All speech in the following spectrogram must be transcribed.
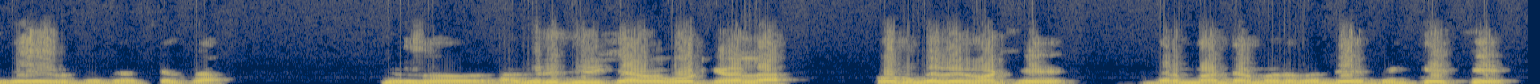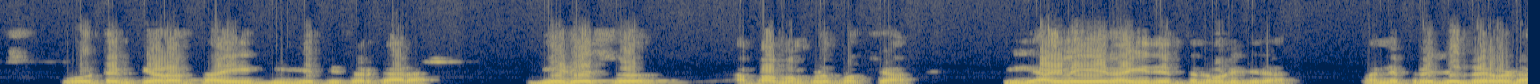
ಇದೇ ಇವ್ರದ್ದು ಕೆಲಸ. ಇವರು ಅಭಿವೃದ್ಧಿ ವಿಚಾರವಾಗಿ ಓಟ್ ಕೇಳಲ್ಲ. ಹೋಮ್ ಗಲ್ವೆ ಮಾಡಿಸಿ ಧರ್ಮ, ಧರ್ಮದ ಬಗ್ಗೆ ಬೆಂಕಿ ಹಚ್ಚಿ ಓಟ್ ಅಂತ ಕೇಳೋಂತ ಈ ಬಿಜೆಪಿ ಸರ್ಕಾರ. ಜೆ ಡಿ ಎಸ್ ಅಪ್ಪ ಮಕ್ಕಳು ಪಕ್ಷ. ಈಗಾಗಲೇ ಏನಾಗಿದೆ ಅಂತ ನೋಡಿದ್ದೀರಾ? ಮೊನ್ನೆ ಪ್ರಜ್ವಲ್ ರೇವಣ್ಣ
